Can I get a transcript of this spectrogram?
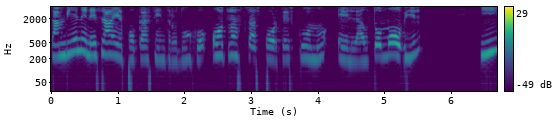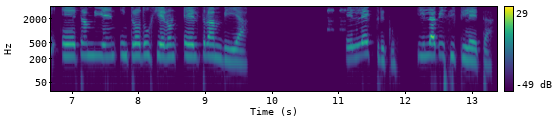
También en esa época se introdujo otros transportes como el automóvil y eh, también introdujeron el tranvía eléctrico y la bicicleta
